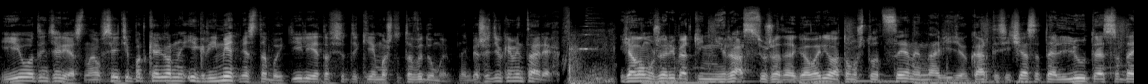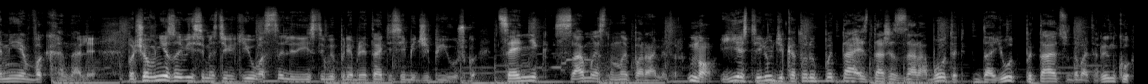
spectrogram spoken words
И вот интересно, все эти подковерные игры имеют место быть? Или это все-таки мы что-то выдумаем? Напишите в комментариях. Я вам уже, ребятки, не раз в сюжетах говорил о том, что цены на видеокарты сейчас это лютая садомия в канале. Причем вне зависимости, какие у вас цели, если вы приобретаете себе GPU-шку. Ценник – самый основной параметр. Но есть и люди, которые, пытаясь даже заработать, дают пытаются давать рынку,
